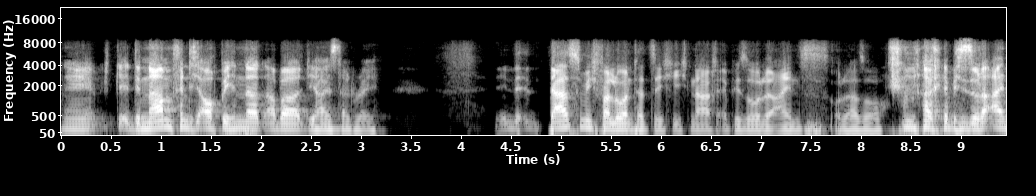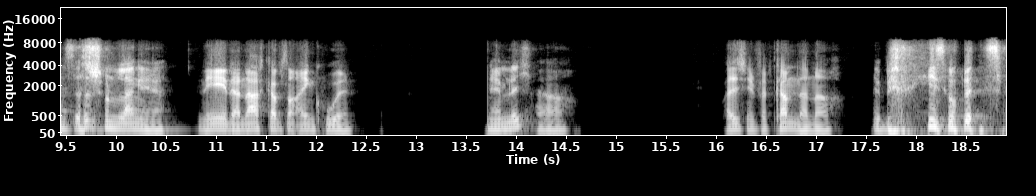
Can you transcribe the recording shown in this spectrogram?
Nee, den Namen finde ich auch behindert, aber die heißt halt Ray. Da hast du mich verloren tatsächlich nach Episode 1 oder so. Nach Episode 1, das ist schon lange her. Nee, danach gab es noch einen coolen. Nämlich Ja. Weiß ich nicht, was kam danach? Episode 2.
